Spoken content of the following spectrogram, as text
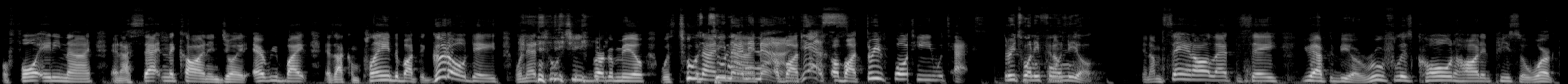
for four eighty nine, and I sat in the car and enjoyed every bite as I complained about the good old days when that two cheeseburger meal was two ninety nine, $2.99, about yes. about three fourteen with tax. Three twenty four in New York. And I'm saying all that to say you have to be a ruthless, cold-hearted piece of work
